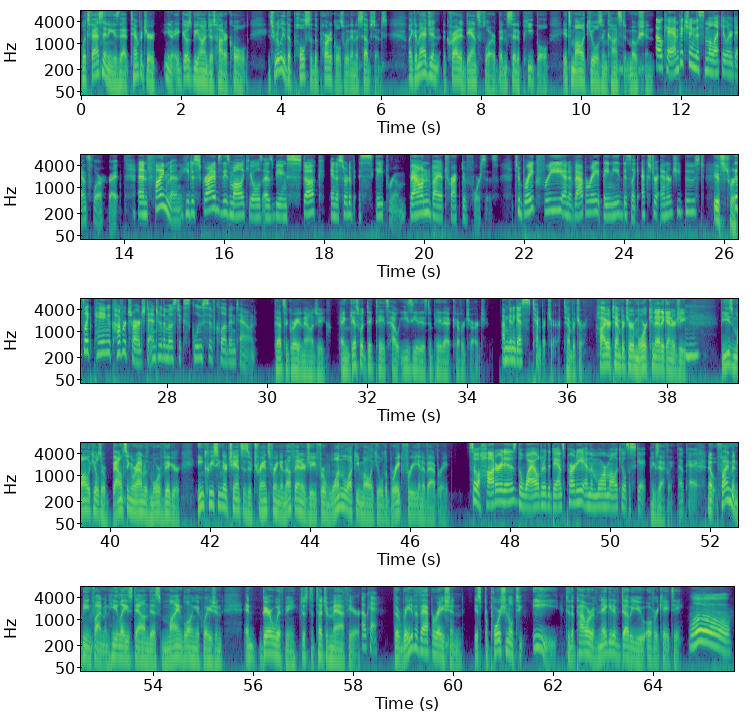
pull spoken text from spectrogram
What's fascinating is that temperature, you know, it goes beyond just hot or cold. It's really the pulse of the particles within a substance. Like imagine a crowded dance floor, but instead of people, it's molecules in constant motion. Okay, I'm picturing this molecular dance floor, right? And Feynman, he describes these molecules as being stuck in a sort of escape room, bound by attractive forces. To break free and evaporate, they need this like extra energy boost. It's true. It's like paying a cover charge to enter the most exclusive club in town. That's a great analogy. And guess what dictates how easy it is to pay that cover charge? I'm going to guess temperature. Temperature. Higher temperature, more kinetic energy. Mm-hmm. These molecules are bouncing around with more vigor, increasing their chances of transferring enough energy for one lucky molecule to break free and evaporate. So the hotter it is, the wilder the dance party and the more molecules escape. Exactly. Okay. Now, Feynman being Feynman, he lays down this mind-blowing equation, and bear with me, just a touch of math here. Okay. The rate of evaporation is proportional to E to the power of negative W over KT. Whoa.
